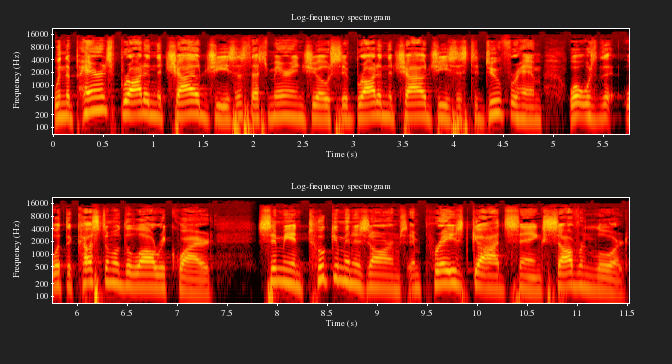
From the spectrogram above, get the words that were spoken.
When the parents brought in the child Jesus, that's Mary and Joseph, brought in the child Jesus to do for him what was the, what the custom of the law required, Simeon took him in his arms and praised God, saying, Sovereign Lord,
